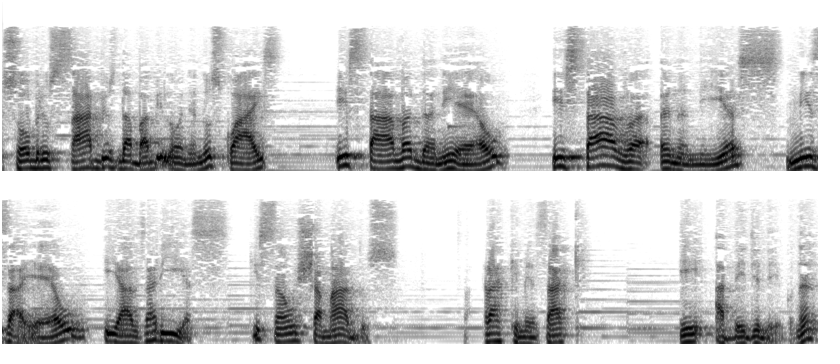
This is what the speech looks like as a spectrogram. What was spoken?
sobre os sábios da Babilônia, nos quais estava Daniel, estava Ananias, Misael e Azarias, que são chamados Sadraque, Mesaque e Abednego, né?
